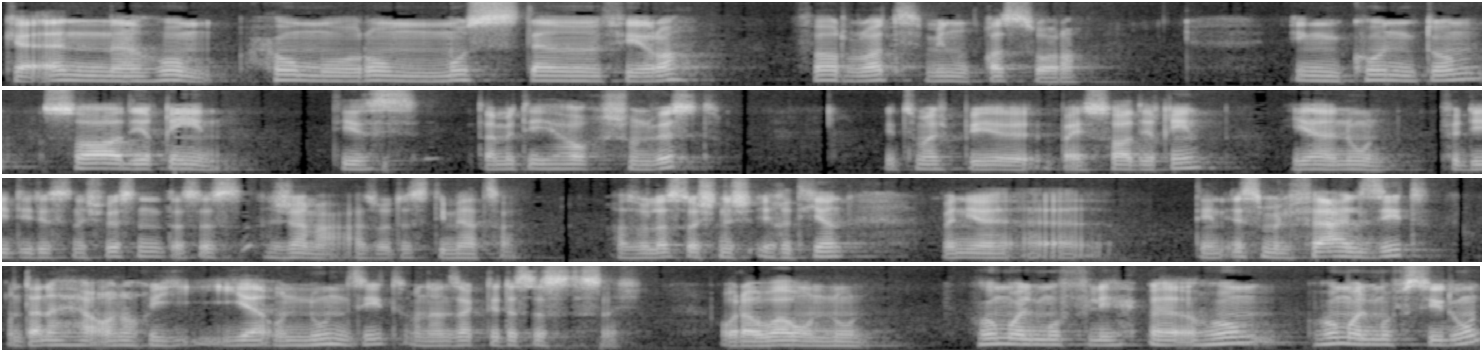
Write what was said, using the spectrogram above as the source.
كأنهم حمر مستنفرة فرت من قسورة إن كنتم صادقين dies, damit ihr auch schon wisst, wie zum Beispiel bei Sadiqin, ja nun, für die, die das nicht wissen, das ist Jama, also das ist die Mehrzahl. Also lasst euch nicht irritieren, wenn ihr äh, den Ism al-Fa'il sieht und dann nachher auch noch Ja und Nun sieht und dann sagt ihr, das ist das nicht. Oder Wa und Nun. Hum al-Mufsidun,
